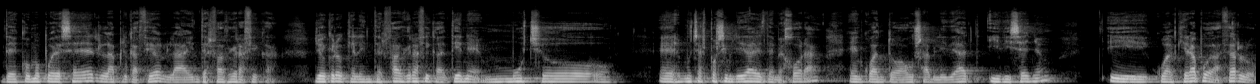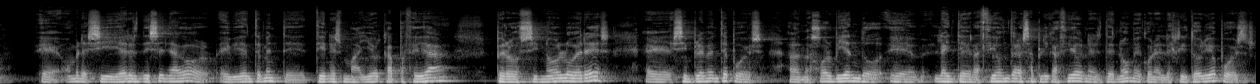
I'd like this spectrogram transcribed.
de cómo puede ser la aplicación, la interfaz gráfica. Yo creo que la interfaz gráfica tiene mucho, eh, muchas posibilidades de mejora en cuanto a usabilidad y diseño y cualquiera puede hacerlo. Eh, hombre, si eres diseñador, evidentemente tienes mayor capacidad, pero si no lo eres, eh, simplemente pues a lo mejor viendo la integración de las aplicaciones de Nome con el escritorio, pues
